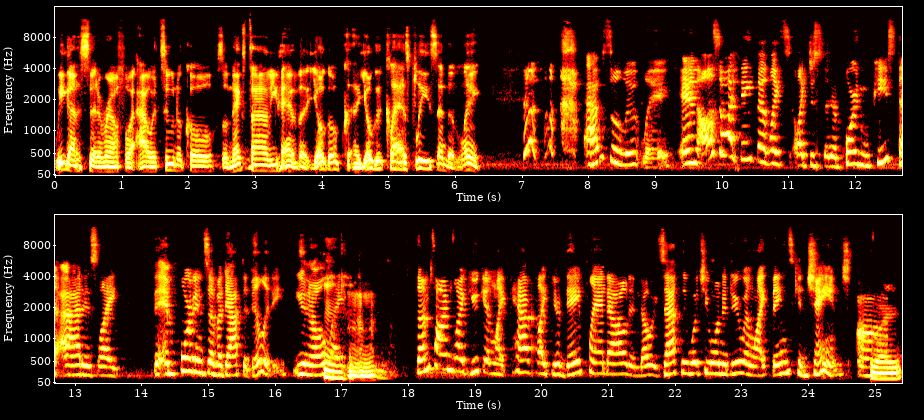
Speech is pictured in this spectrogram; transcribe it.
We got to sit around for an hour too, Nicole. So next time you have a yoga a yoga class, please send a link. Absolutely. And also I think that like like just an important piece to add is like the importance of adaptability. You know, Mm. like hmm sometimes like you can like have like your day planned out and know exactly what you want to do and like things can change. Um Right.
